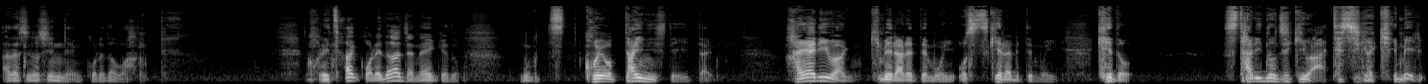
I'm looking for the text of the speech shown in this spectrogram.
私の信念これだわ。ってこれだこれだじゃないけど僕声を大にして言いたい。流行りは決められてもいい押し付けられてもいい。けどスタリの時期は私が決める。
